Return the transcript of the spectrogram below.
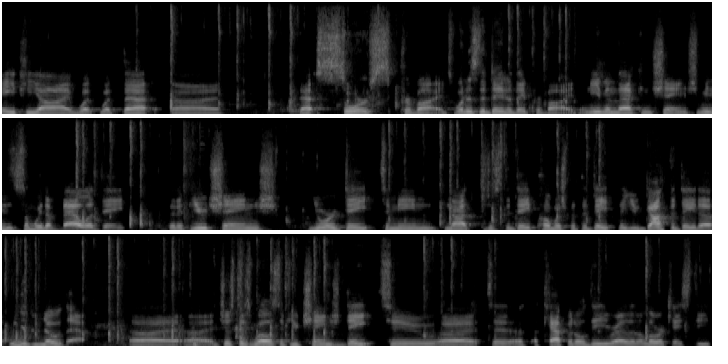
API, what what that uh, that source provides. What is the data they provide? And even that can change. We need some way to validate that if you change your date to mean not just the date published, but the date that you got the data, we need to know that. Uh, uh, just as well as if you change date to uh, to a, capital D rather than a lowercase d.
